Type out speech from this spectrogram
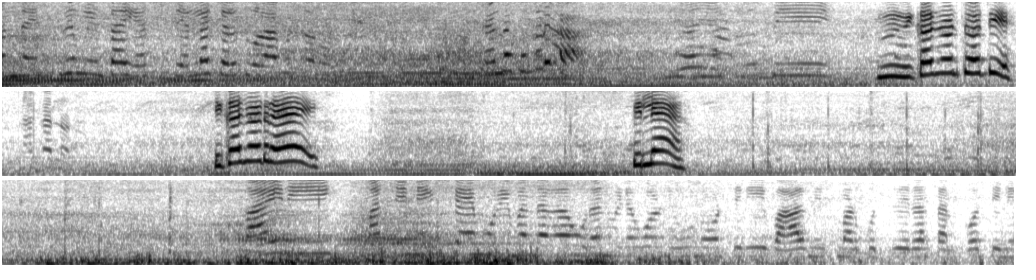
ಒಂದು ಐಸ್ ಕ್ರೀಮ್ ನಿಂತ ಎಷ್ಟೆಲ್ಲ ಕೆಲಸಗಳು ಆಗ್ಬಿಡ್ತಾವೆ ಚಂದ ಕುಂದ್ರ ಹ್ಞೂ ಈ ಕಡೆ ನೋಡಿ ಚೋಟಿ ಈ ಕಡೆ ನೋಡ್ರಿ. ಪಿಲ್ಲೆ ಬಾಯ್ ರೀ. ಮತ್ತೆ ಭಾಳ ಮಿಸ್ ಮಾಡ್ಕೊತಿದ್ದೀರ ಅಂತ ಅನ್ಕೋತೀನಿ.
